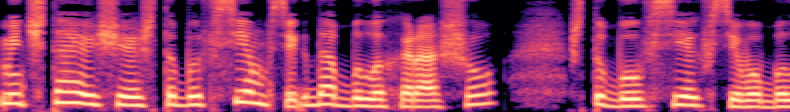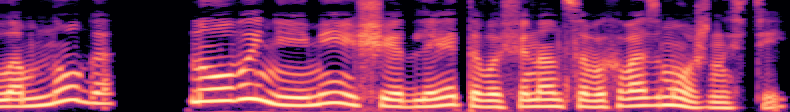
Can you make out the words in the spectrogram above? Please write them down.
мечтающая, чтобы всем всегда было хорошо, чтобы у всех всего было много, но, увы, не имеющая для этого финансовых возможностей.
